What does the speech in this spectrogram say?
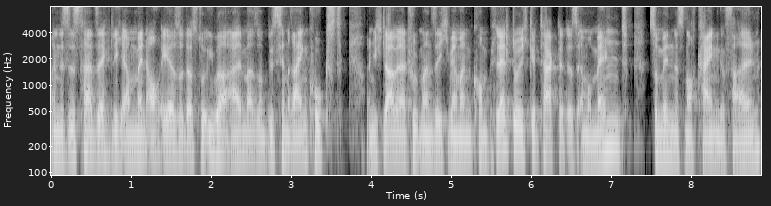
Und es ist tatsächlich im Moment auch eher so, dass du überall mal so ein bisschen reinguckst. Und ich glaube, da tut man sich, wenn man komplett durchgetaktet ist, im Moment zumindest noch keinen Gefallen.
